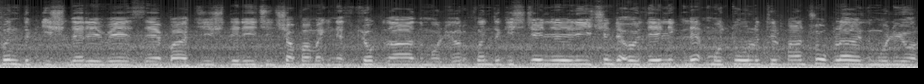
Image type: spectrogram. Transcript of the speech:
fındık işleri ve bahçe işleri için çapa makinesi çok lazım oluyor. Fındık işçileri için de özellikle motorlu tırpan çok lazım oluyor.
